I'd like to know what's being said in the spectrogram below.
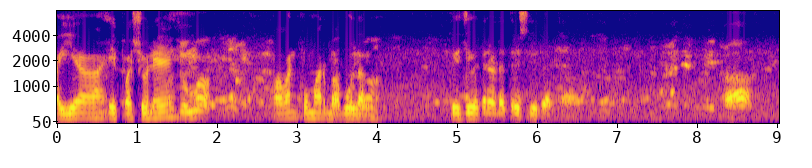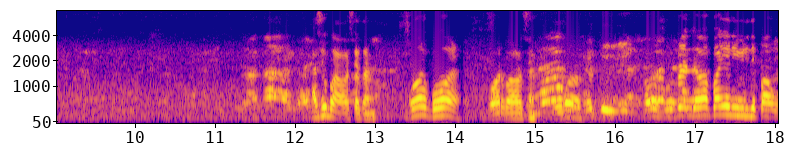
અહીંયા એક પશુને પવન કુમાર બાબુલાલ, ત્રીજું વેતર અડત્રીસ લીટર. આ શું ભાવો છો તમે ગોળ ગોળ. ગોર ભાવો છો. દવા પાઈએ ને એવી રીતે પાવું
